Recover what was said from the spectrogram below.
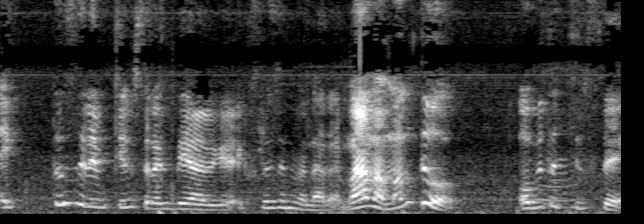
एक तो सिर्फ़ चिप्स रख दिया एक्सप्रेशन बना रहा है। मामा मम तू वो भी तो चिप है।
